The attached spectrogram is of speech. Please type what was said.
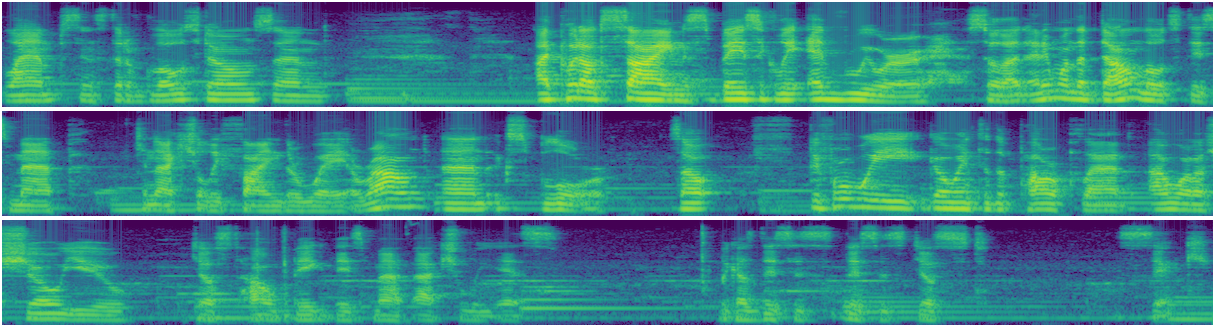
lamps instead of glowstones, and I put out signs basically everywhere so that anyone that downloads this map can actually find their way around and explore. So before we go into the power plant, I want to show you just how big this map actually is. Because this is this is just sick.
